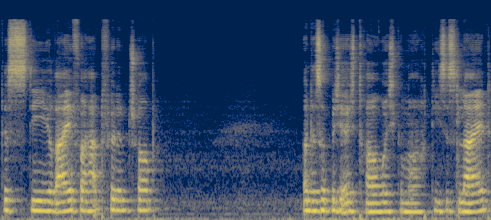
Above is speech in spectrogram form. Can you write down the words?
das die Reife hat für den Job. Und das hat mich echt traurig gemacht, dieses Leid,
